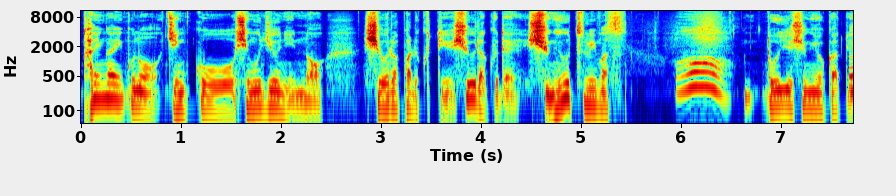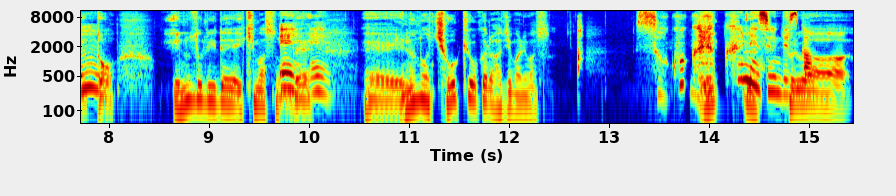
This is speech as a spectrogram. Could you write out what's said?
大概この人口4 5 0人のシオラパルクっていう集落で修行を積みます。どういう修行かというと、うん、犬ぞりで行きますので、えええー、犬の調教から始まります。そこから訓練するんですか？それは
